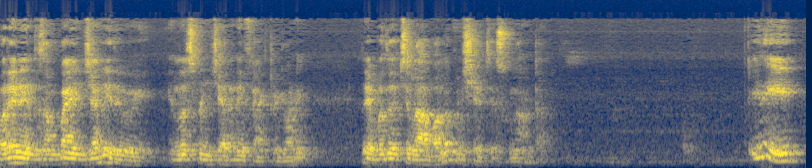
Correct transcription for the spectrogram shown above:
ఒరే నేను ఇంత సంపాదించాను ఇది ఇన్వెస్ట్మెంట్ చేయాలని ఈ ఫ్యాక్టరీలోని రేపు వచ్చే లాభాలు మనం షేర్ చేసుకుందాం అంటారు ఇది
